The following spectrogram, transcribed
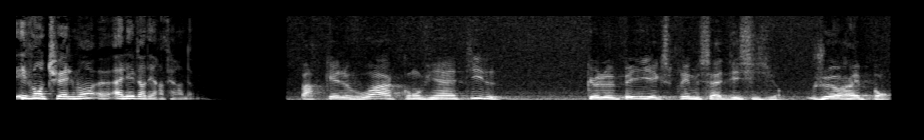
éventuellement euh, aller vers des référendums. Par quelle voie convient-il que le pays exprime sa décision? Je réponds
